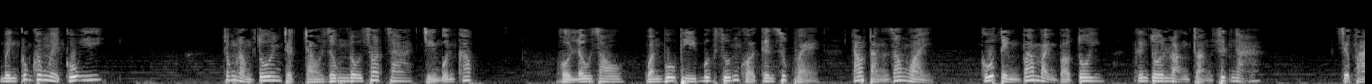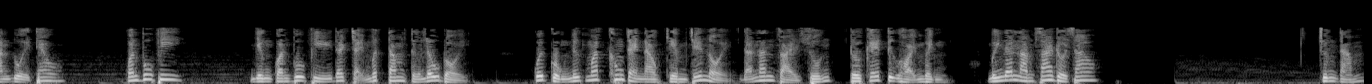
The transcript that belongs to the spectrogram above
mình cũng không hề cố ý. Trong lòng tôi chợt trào dông nỗi xót xa, chỉ muốn khóc. Hồi lâu sau, Quan Vũ Phi bước xuống khỏi kênh sức khỏe, lao thẳng ra ngoài, cố tình va mạnh vào tôi, khiến tôi loạn choạng suýt ngã. Sự phản đuổi theo. Quan Vũ Phi! Nhưng quan Vũ Phi đã chạy mất tâm từ lâu rồi. Cuối cùng nước mắt không thể nào kiềm chế nổi đã lăn dài xuống, tôi khẽ tự hỏi mình, mình đã làm sai rồi sao? Chương 8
